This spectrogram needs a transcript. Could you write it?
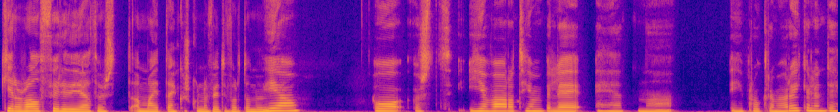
gera ráð fyrir því að þú veist að mæta einhvers konar feitifordómum Já, og veist, ég var á tímabili hérna í prógrami á Reykjalundi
